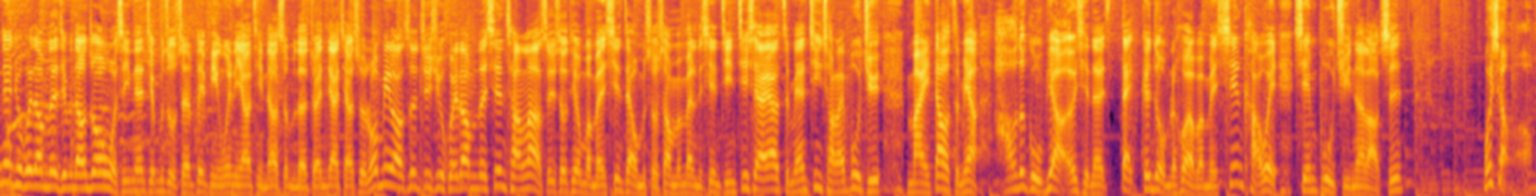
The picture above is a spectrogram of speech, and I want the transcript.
欢迎就回到我们的节目当中，我是今天节目主持人费平，为您邀请到是我们的专家讲师罗明老师，继续回到我们的现场了。所以，收听我们现在我们手上满满的现金，接下来要怎么样进场来布局，买到怎么样好的股票，而且呢，带跟着我们的会员朋友们先卡位，先布局呢？老师，我想啊，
